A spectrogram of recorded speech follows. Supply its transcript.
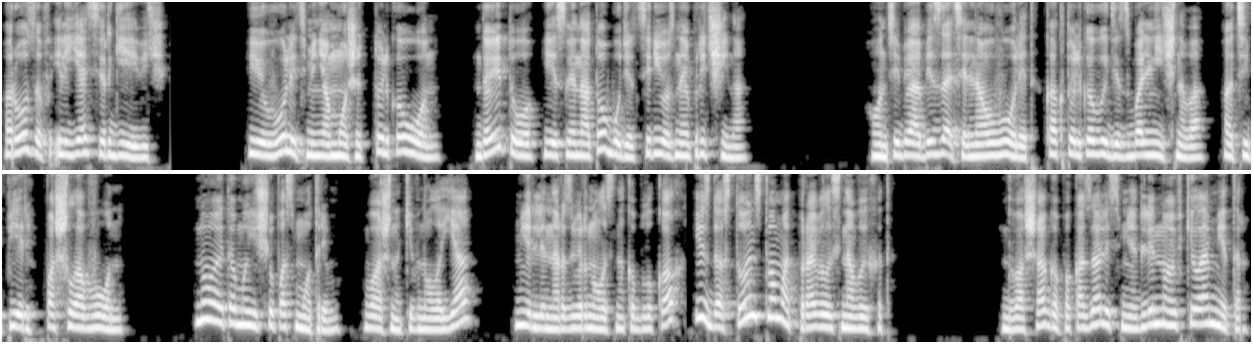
Розов Илья Сергеевич. И уволить меня может только он. Да и то, если на то будет серьезная причина. Он тебя обязательно уволит, как только выйдет с больничного. А теперь пошла вон. Но это мы еще посмотрим, важно кивнула я, медленно развернулась на каблуках и с достоинством отправилась на выход. Два шага показались мне длиной в километр,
